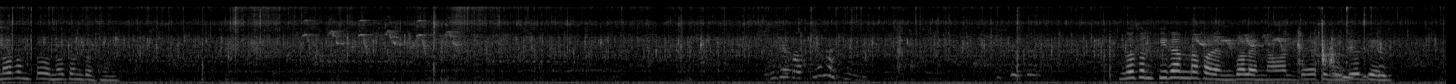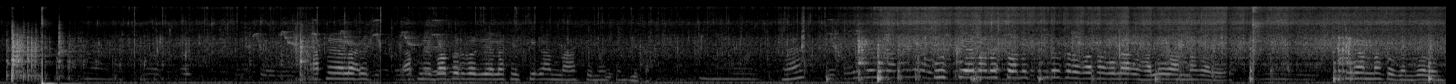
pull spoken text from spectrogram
নরম তো নতুন তখন নতুন কি রান্না করেন বলেন আমার একটা ভিডিও দিন। আপনার এলাকায় আপনার বাপের বাড়ি এলাকায় কি রান্না আছে নতুন? হ্যাঁ? কুষ্টিয়ার মানুষ তো অনেক সুন্দর করে কথা বলে আর ভালো রান্না করে। কি রান্না করবেন বলেন।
